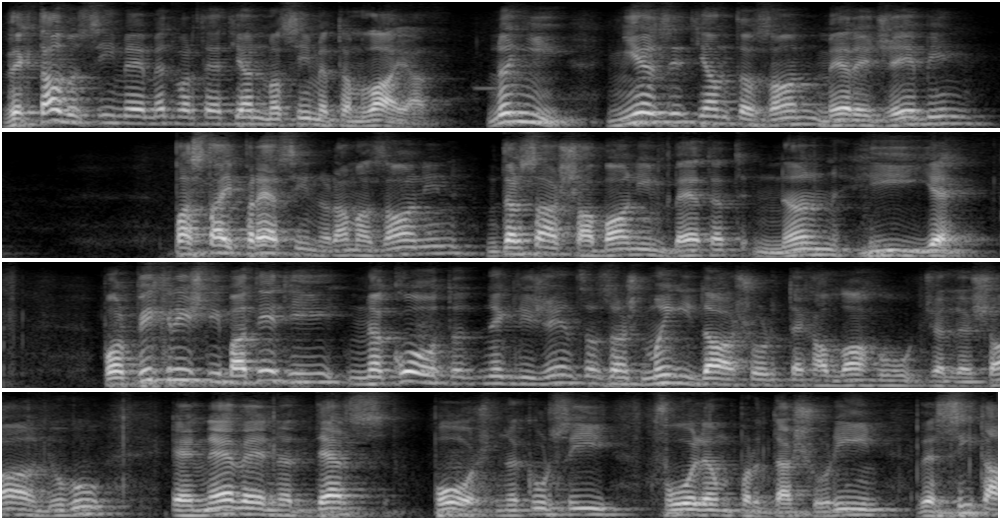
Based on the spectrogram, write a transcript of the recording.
Dhe këta mësime me të vërtetë janë mësime të mëdhaja. Në një, njerëzit janë të zënë me Rexhebin, pastaj presin Ramazanin, ndërsa Shabani mbetet nën hije. Por pikërisht ibadeti në kohë të neglizhencës është më i dashur tek Allahu xhellesha'anuhu e neve në ders Poshtë në kursi folëm për dashurinë dhe si ta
